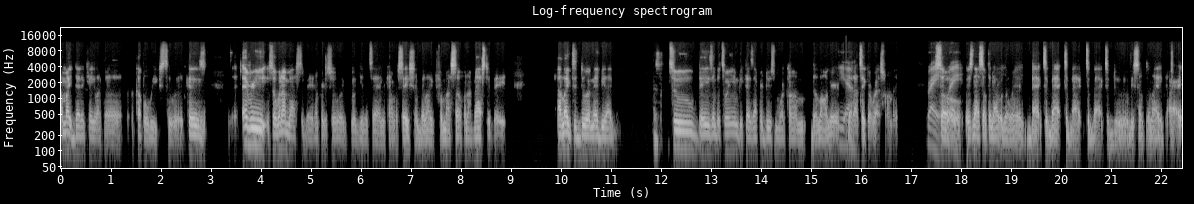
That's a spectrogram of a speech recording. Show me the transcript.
I might dedicate like a, a couple weeks to it because every so when I masturbate, I'm pretty sure we'll, we'll get into that in the conversation. But like for myself, when I masturbate, I like to do it maybe like two days in between because I produce more cum the longer Yeah. that I take a rest from it. Right. so right. it's not something I would go in back to back to back to back to do. It would be something like, all right,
